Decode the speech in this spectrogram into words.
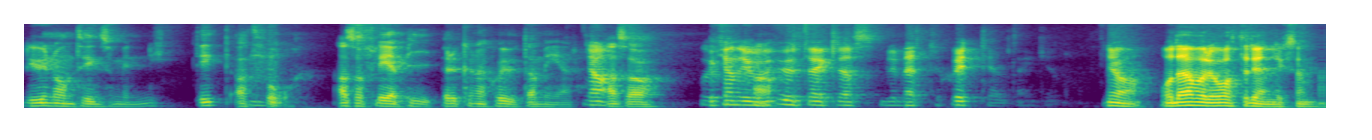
det är ju någonting som är nyttigt att Mm. få. Alltså fler piper, kunna skjuta mer. Ja. Alltså, Då kan du Ja. utvecklas, bli bättre skytt helt enkelt. Ja, och där var det återigen liksom,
